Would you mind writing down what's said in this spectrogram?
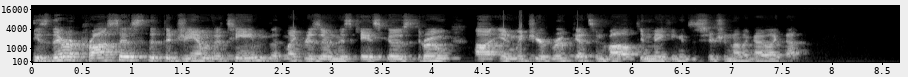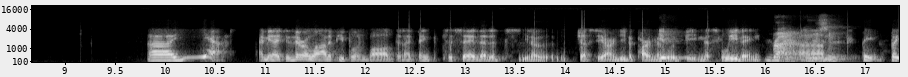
is there a process that the GM of a team, that Mike Rizzo in this case, goes through, uh, in which your group gets involved in making a decision on a guy like that? Uh, yeah, I mean, I think there are a lot of people involved, and I think to say that it's you know just the R and D department would be misleading. Right. Um, but, but,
